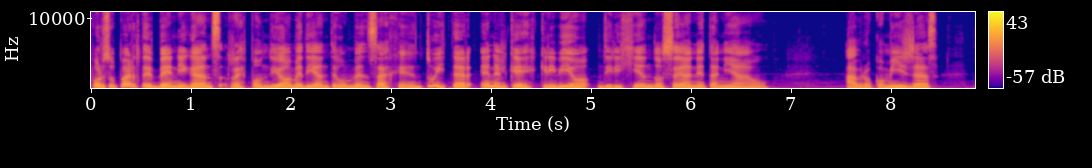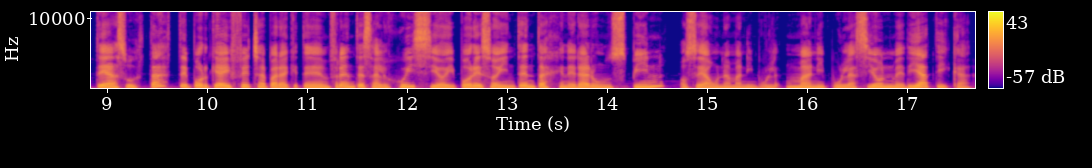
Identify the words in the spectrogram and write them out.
Por su parte, Benny Gantz respondió mediante un mensaje en Twitter en el que escribió dirigiéndose a Netanyahu. Abro comillas, ¿Te asustaste porque hay fecha para que te enfrentes al juicio y por eso intentas generar un spin, o sea, una manipulación mediática?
